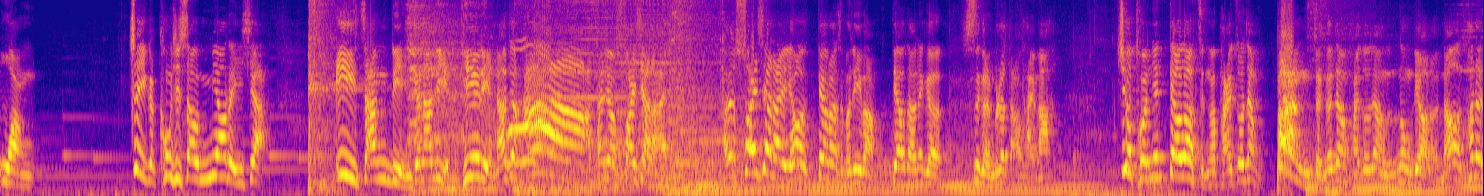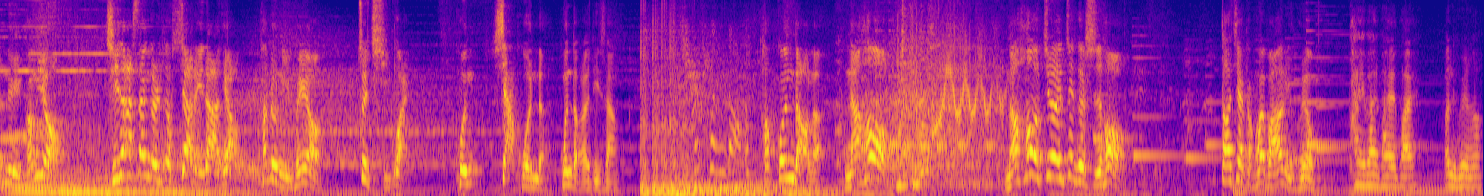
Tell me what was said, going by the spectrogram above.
往这个空气稍微瞄了一下，一张脸跟他脸贴脸，然后就啊，他就要摔下来，他就摔下来以后掉到什么地方？掉到那个四个人不是打牌吗？就突然间掉到整个牌桌这样，棒，整个这样牌桌这样弄掉了。然后他的女朋友，其他三个人都吓了一大跳。他的女朋友最奇怪，昏吓昏了，昏倒在地上。他昏倒了。他昏倒了，然后，然后就在这个时候，大家赶快把他女朋友拍拍拍拍。他女朋友说：“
